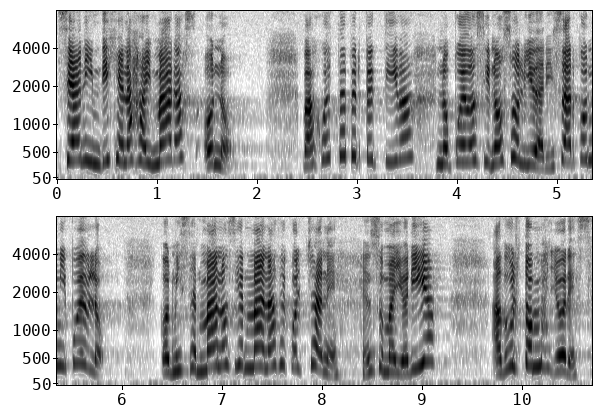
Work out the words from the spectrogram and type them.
sean indígenas aymaras o no. Bajo esta perspectiva no puedo sino solidarizar con mi pueblo, con mis hermanos y hermanas de Colchane, en su mayoría adultos mayores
